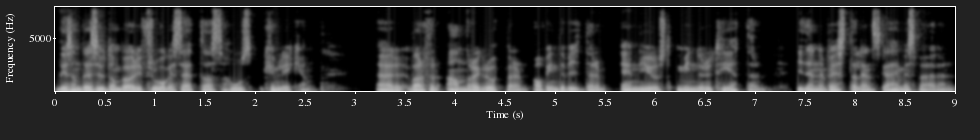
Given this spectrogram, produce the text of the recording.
Det som dessutom bör ifrågasättas hos Kymlika är varför andra grupper av individer än just minoriteter i den västerländska hemisfären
